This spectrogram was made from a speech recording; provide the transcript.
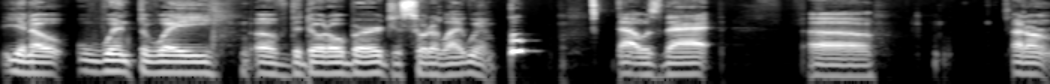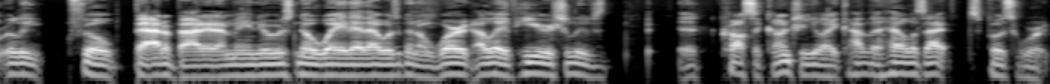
you know went the way of the dodo bird, just sort of like went boop. That was that. Uh, I don't really feel bad about it. I mean, there was no way that that was gonna work. I live here; she lives across the country. Like, how the hell is that supposed to work?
